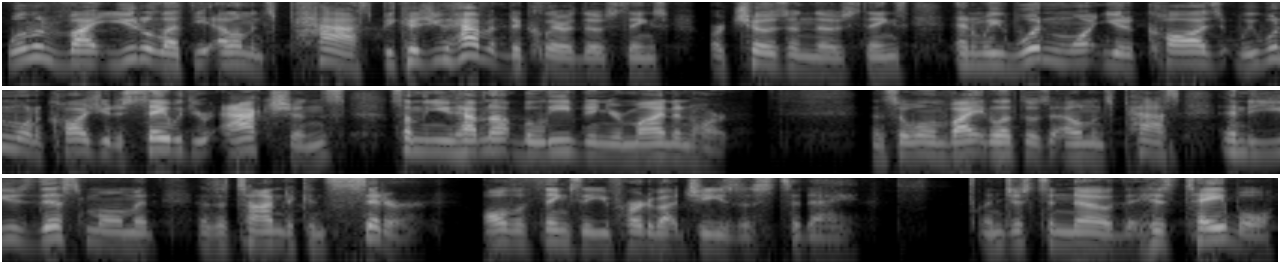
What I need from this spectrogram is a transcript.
We'll invite you to let the elements pass because you haven't declared those things or chosen those things, and we wouldn't want you to cause, we wouldn't want to cause you to say with your actions something you have not believed in your mind and heart. And so we'll invite you to let those elements pass and to use this moment as a time to consider all the things that you've heard about Jesus today. And just to know that his table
